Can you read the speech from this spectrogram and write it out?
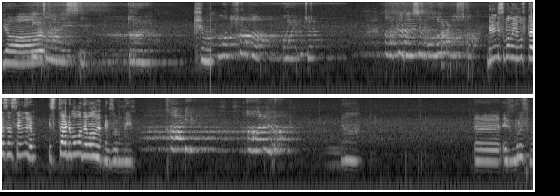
Ya. Bir tanesi duruyor. Kim o? Mutsuzum oyuncu. Arkadaşım olur musun? Birincisi bana Yunus dersen sevinirim. İsterdim ama devam etmek zorundayım. Kalbim ağrıyor. Ya. Ee, evin burası mı?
